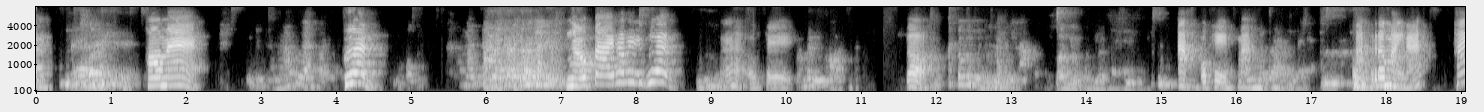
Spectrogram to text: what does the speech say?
น พ่อแม่เอาเพื่อนครับเพื่อนน้ำตาลเพื่อน เหงาตายถ้าไม่มีเพื่อนอ่าโอเคมันไม่ได้ขอก็เราอยู่คนเดียวอะโอเคมาอะเริ่มใหม่นะ ให้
